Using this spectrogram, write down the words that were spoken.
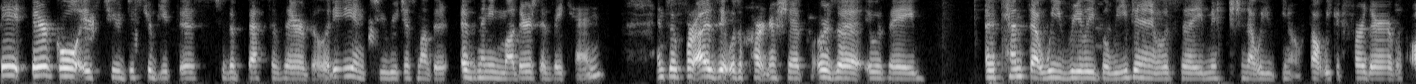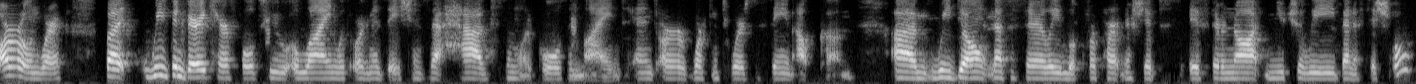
they, their goal is to distribute this to the best of their ability and to reach as, mother, as many mothers as they can. And so for us, it was a partnership or it was a, it was a attempt that we really believed in and it was a mission that we you know thought we could further with our own work. But we've been very careful to align with organizations that have similar goals in mind and are working towards the same outcome. Um, we don't necessarily look for partnerships if they're not mutually beneficial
